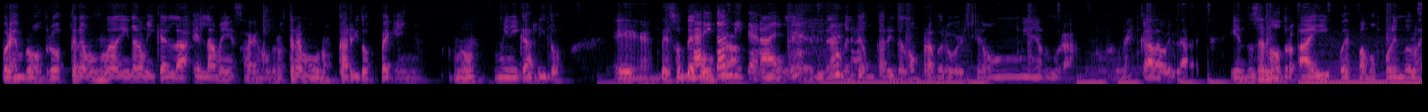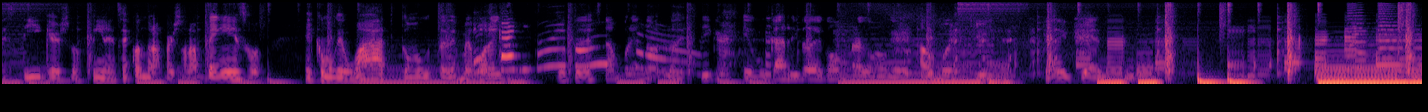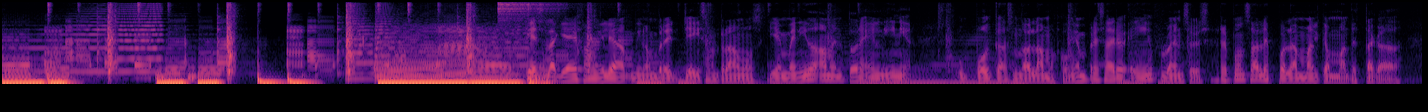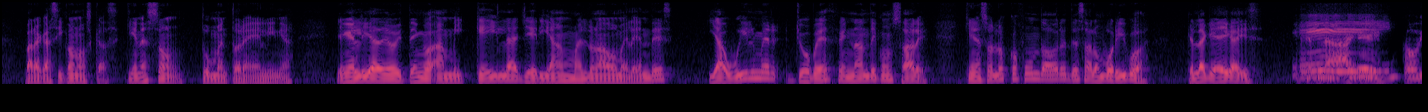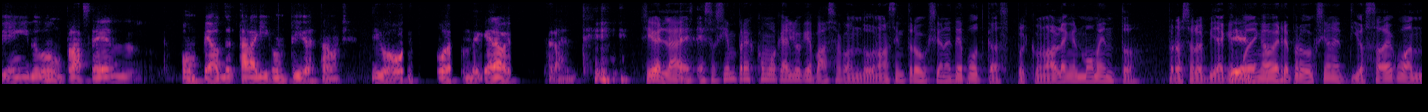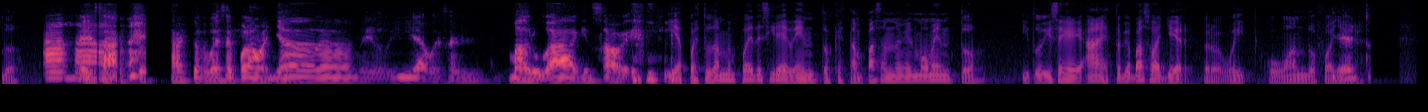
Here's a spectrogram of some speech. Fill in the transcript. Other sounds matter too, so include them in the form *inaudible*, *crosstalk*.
por ejemplo, nosotros tenemos una dinámica en la, en la mesa que nosotros tenemos unos carritos pequeños, unos mini carritos. Eh, de esos de Carritos compra, literal. como que literalmente un carrito de compra, pero versión miniatura, una escala, ¿verdad? Y entonces nosotros ahí pues vamos poniendo los stickers, los pins. Entonces cuando las personas ven eso, es como que, what? Como que ustedes me ponen, ustedes están poniendo los stickers en un carrito de compra, como que, how much cute can it get? ¿Qué es la que hay familia? Mi nombre es Jason Ramos y bienvenido a Mentores en Línea, un podcast donde hablamos con empresarios e influencers responsables por las marcas más destacadas, para que así conozcas quiénes son tus mentores en línea. Y en el día de hoy tengo a Miquela Yerian Maldonado Meléndez y a Wilmer Jobez Fernández González, quienes son los cofundadores de Salón Boricua. ¿Qué es la que hay, guys? Es la que, todo bien, y tú, un placer, pompeado de estar aquí contigo esta noche. Digo, hoy, o donde quiera ver a la gente. Sí, ¿verdad? *laughs* Es- Eso siempre es como que algo que pasa cuando uno hace introducciones de podcast, porque uno habla en el momento, pero se le olvida que pueden haber reproducciones Dios sabe cuándo. Ajá. Exacto, exacto. Puede ser por la mañana, mediodía, puede ser madrugada, quién sabe. Y *laughs* después tú también puedes decir eventos que están pasando en el momento y tú dices, ah, esto que pasó ayer, pero wait, ¿cuándo fue ayer? Cierto.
